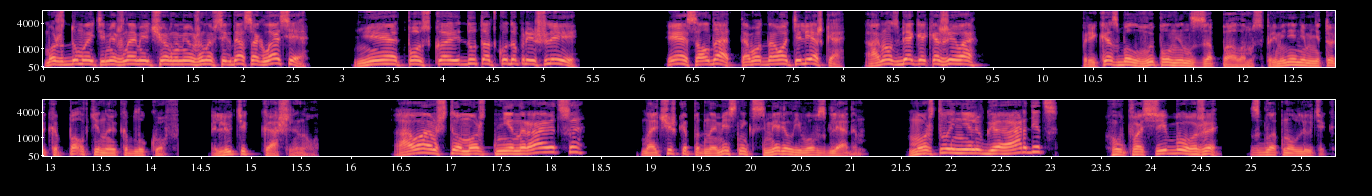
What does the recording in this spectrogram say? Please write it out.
Может, думаете, между нами и черными уже навсегда согласие? Нет, пускай идут, откуда пришли. Эй, солдат, там одного тележка. А ну, сбегай-ка живо!» Приказ был выполнен с запалом, с применением не только палки, но и каблуков. Лютик кашлянул. «А вам что, может, не нравится?» Мальчишка-поднаместник смерил его взглядом. «Может, вы не львгаардец?» «Упаси Боже!» — сглотнул Лютик.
